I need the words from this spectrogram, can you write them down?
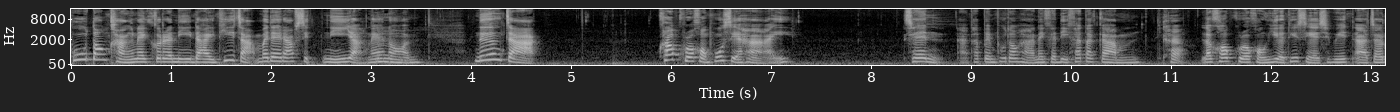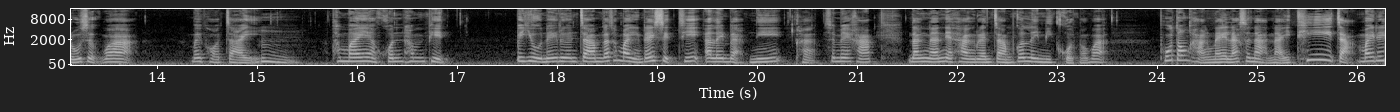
ผู้ต้องขังในกรณีใดที่จะไม่ได้รับสิทธินี้อย่างแน่นอน เนื่องจากครอบครัวของผู้เสียหาย เช่นอะถ้าเป็นผู้ต้องหาในคดีฆาตกรรมค่ะแล้วครอบครัวของเหยื่อที่เสียชีวิต อาจจะรู้สึกว่าไม่พอใจอืมทำไมอะคนทำผิดไปอยู่ในเรือนจำแล้วทำไมถึงได้สิทธิอะไรแบบนี้ค่ะใช่ไหมคะ ดังนั้นเนี่ยทางเรือนจำก็เลยมีกฎมาว่า ผู้ต้องขังในลักษณะไหนที่จะไม่ได้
